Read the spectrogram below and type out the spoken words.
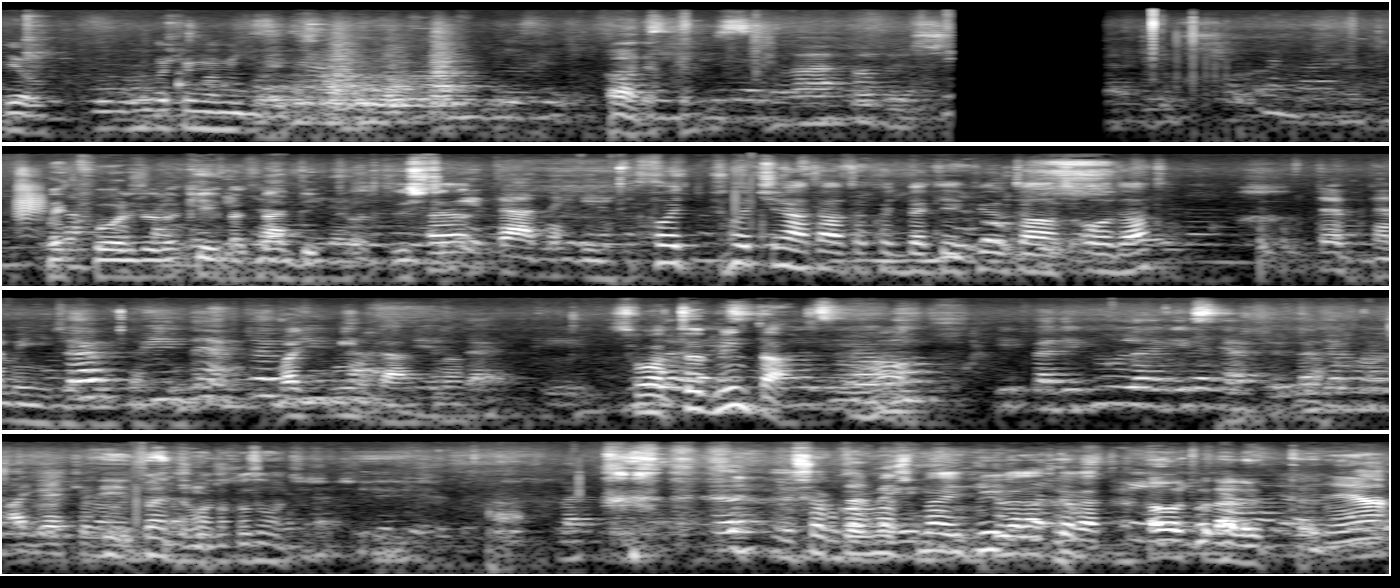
jó. Most még ma mindegy. Várjak. Megfordítod a képet, meddig tart? Hogy, hogy csináltátok, hogy bekékült az oldat? Több keményítőt. Nem, Vagy mintát. szóval több mintát? Itt pedig 0,2. Én fent vannak az olcsó. És akkor most melyik művelet követ? Ott van előtte. Ja.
